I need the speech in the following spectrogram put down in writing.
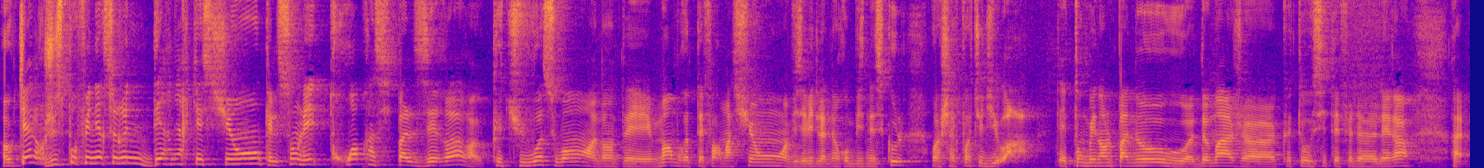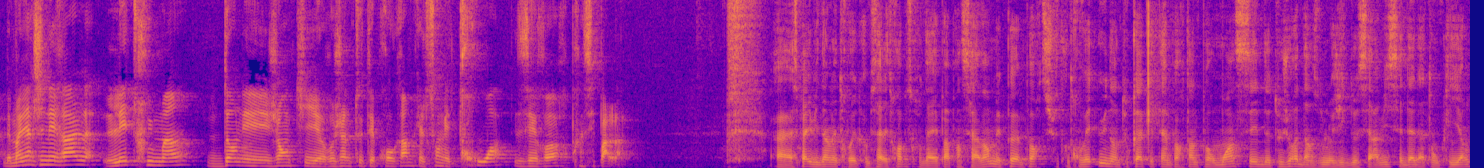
Ok, alors juste pour finir sur une dernière question, quelles sont les trois principales erreurs que tu vois souvent dans des membres de tes formations vis-à-vis de la Neuro Business School où à chaque fois tu dis Waouh, t'es tombé dans le panneau ou euh, dommage euh, que toi aussi t'aies fait le- l'erreur. De manière générale, l'être humain, dans les gens qui rejoignent tous tes programmes, quelles sont les trois erreurs principales? Euh, c'est pas évident de les trouver comme ça les trois parce qu'on n'avait pas pensé avant, mais peu importe, je vais t'en trouver une en tout cas qui était importante pour moi, c'est de toujours être dans une logique de service et d'aide à ton client,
